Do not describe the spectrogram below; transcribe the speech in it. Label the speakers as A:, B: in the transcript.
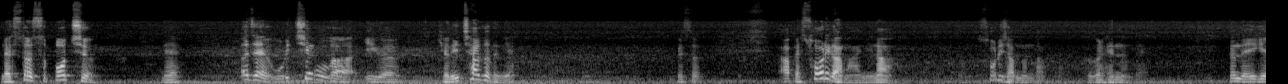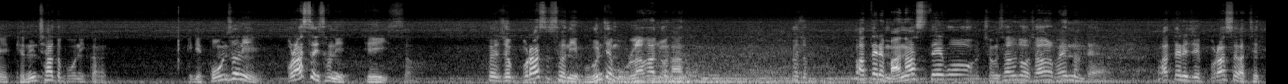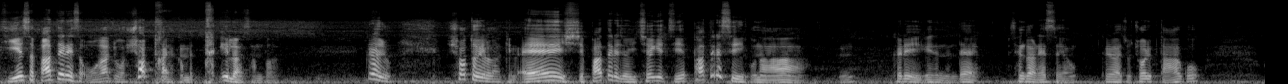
A: 렉스터 스포츠. 네. 어제 우리 친구가 이거 견인차거든요. 그래서 앞에 소리가 많이 나. 소리 잡는다고 그걸 했는데. 근데 이게 견인차도 보니까 이게 본선이 플러스 선이 돼 있어. 그래서 저 플러스 선이 뭔지 몰라가지고 나는. 그래서 배터리 마이너스 되고 정상적으로 작업을 했는데 배터리 이제 플러스가 제 뒤에서 배터리에서 오가지고 쇼트가 약간 탁 일어났어 한번. 그래가지고 쇼트 일어났길래 에이씨 배터리 저기 뒤에 배터리 쓰이구나. 응? 그래 얘기했는데 생각을 했어요. 그래가지고 조립 다 하고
